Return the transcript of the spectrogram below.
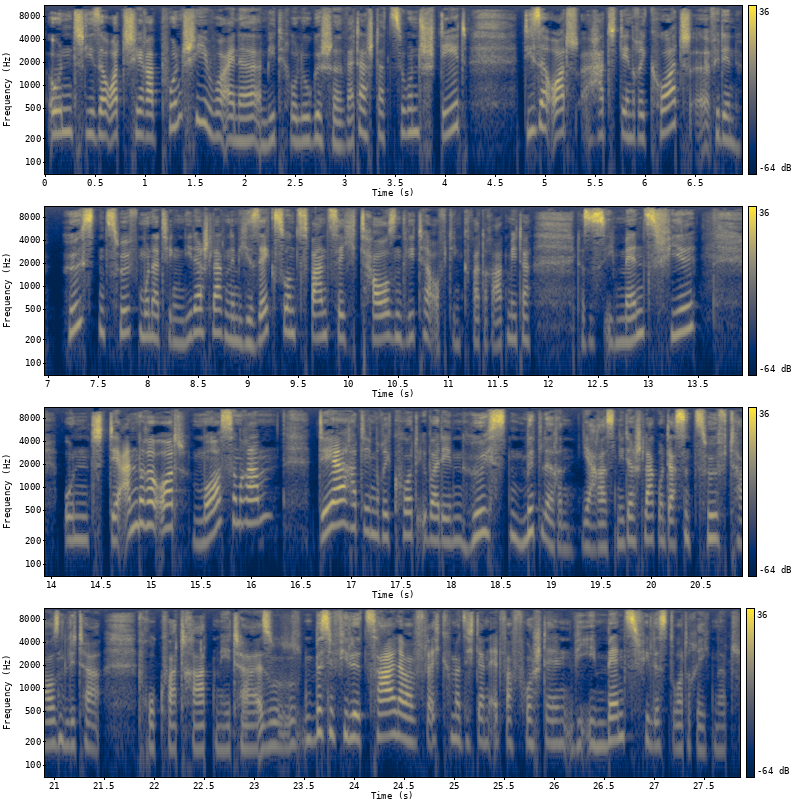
Und dieser Ort Cherrapunchi, wo eine meteorologische Wetterstation steht, dieser Ort hat den Rekord äh, für den höchsten zwölfmonatigen Niederschlag, nämlich 26.000 Liter auf den Quadratmeter. Das ist immens viel. Und der andere Ort, Morsenram, der hat den Rekord über den höchsten mittleren Jahresniederschlag und das sind 12.000 Liter pro Quadratmeter. Also ein bisschen viele Zahlen, aber vielleicht kann man sich dann etwa vorstellen, wie immens viel es dort regnet.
